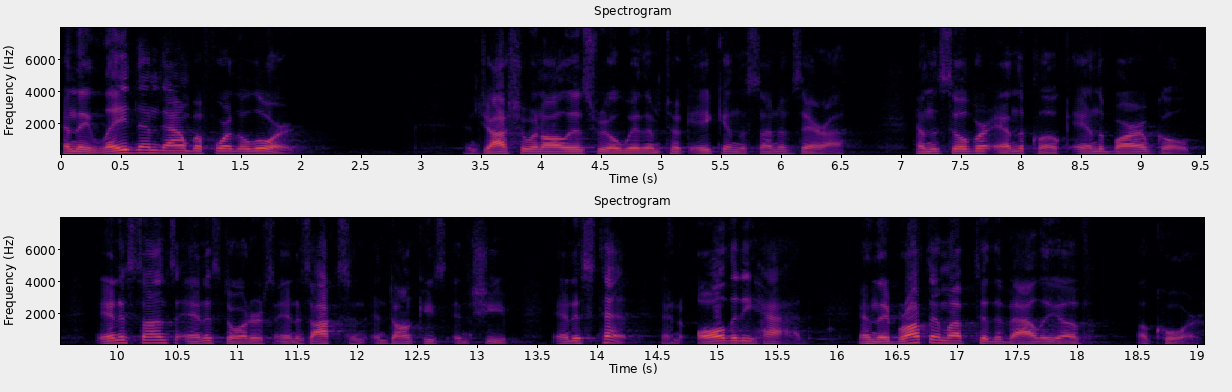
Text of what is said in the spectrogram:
and they laid them down before the Lord. And Joshua and all Israel with him took Achan the son of Zerah, and the silver and the cloak and the bar of gold, and his sons and his daughters, and his oxen and donkeys and sheep, and his tent, and all that he had. And they brought them up to the valley of Achor.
